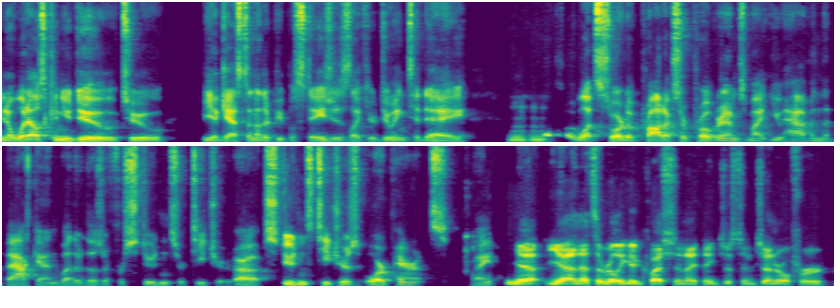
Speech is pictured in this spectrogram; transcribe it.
you know, what else can you do to be a guest on other people's stages like you're doing today? Mhm. What sort of products or programs might you have in the back end, whether those are for students or teachers, uh, students, teachers, or parents, right? Yeah, yeah, and that's a really good question. I think just in general for,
